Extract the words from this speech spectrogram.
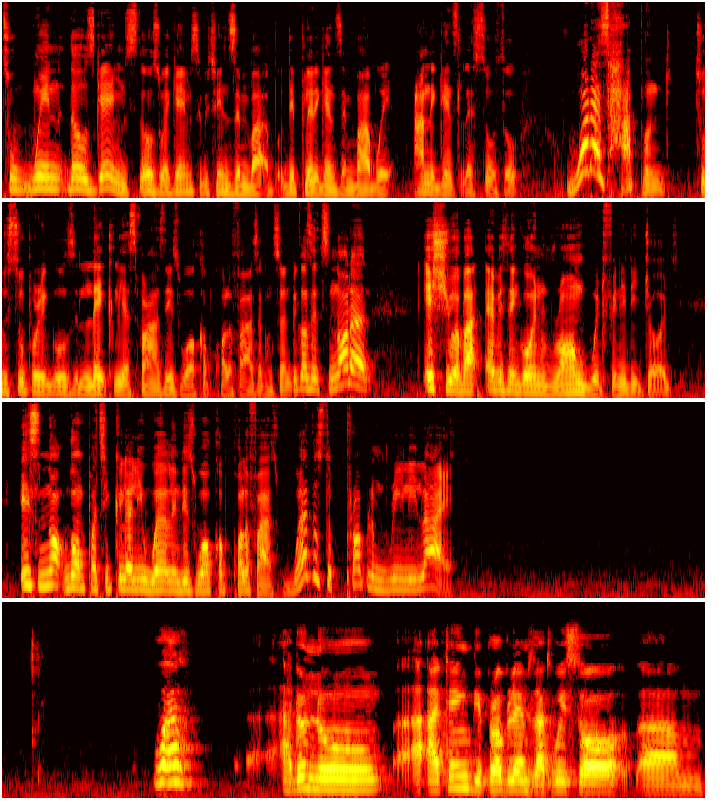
to win those games. Those were games between Zimbabwe, they played against Zimbabwe and against Lesotho. What has happened to the Super Eagles lately as far as these World Cup qualifiers are concerned? Because it's not a issue about everything going wrong with Finidi George. It's not gone particularly well in these World Cup qualifiers. Where does the problem really lie? Well, I don't know. I think the problems that we saw um,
